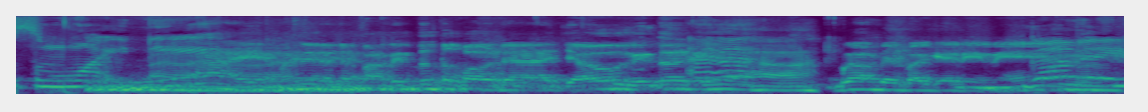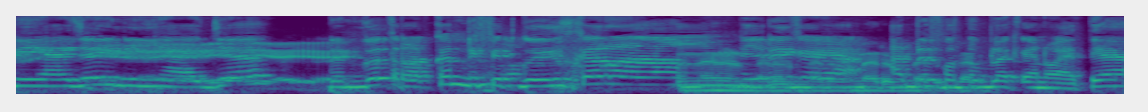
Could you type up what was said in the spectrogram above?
semua ini. Ah iya masih ada part itu tuh kalau udah jauh gitu kayak gue ambil bagian ini. gue ambil ini aja ininya aja Iya, iya, iya. dan gue terapkan di feed gue yang sekarang Bener, jadi bener, kayak bener, ada bener, foto bener. black and white ya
